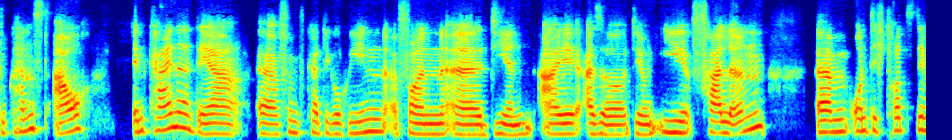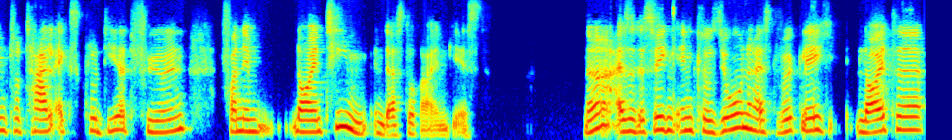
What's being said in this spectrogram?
du kannst auch in keine der äh, fünf Kategorien von äh, DNI, also D&I fallen ähm, und dich trotzdem total exkludiert fühlen von dem neuen Team, in das du reingehst. Ne? Also deswegen Inklusion heißt wirklich Leute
